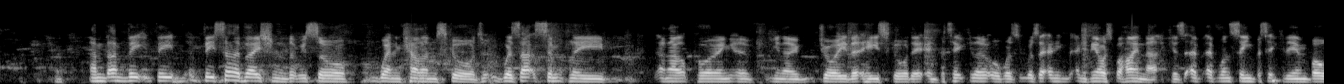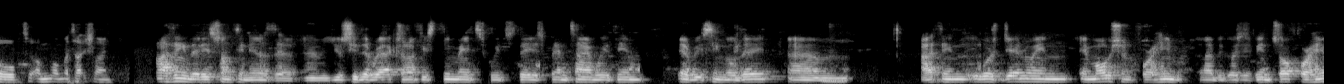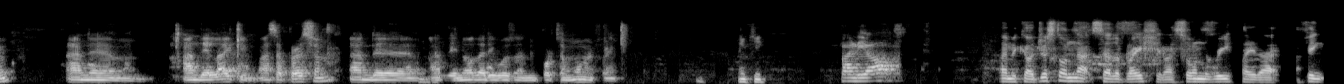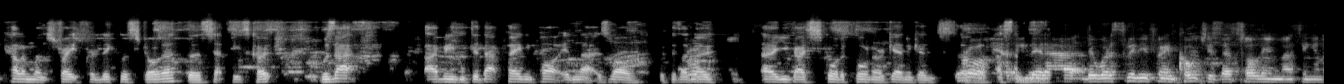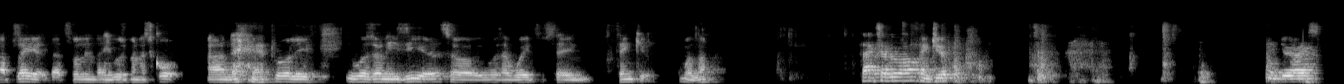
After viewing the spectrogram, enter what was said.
And, and the, the the celebration that we saw when Callum scored was that simply an outpouring of you know joy that he scored it in particular, or was was there any, anything else behind that? Because everyone seemed particularly involved on, on the touchline. I think there is something else there. Um, you see the reaction of his teammates, which they spend time with him every single day. Um, I think it was genuine emotion for him uh, because it's been tough for him, and um, and they like him as a person, and uh, and they know that it was an important moment for him. Thank you. Finally, Art. Hi, Mikel. Just on that celebration, I saw on the replay that I think Callum went straight for Nicolas Jover, the set piece coach. Was that, I mean, did that play any part in that as well? Because I know uh, you guys scored a corner again against uh, Bro, Aston there, Villa. are, there were three different coaches that told him, I think, and a player that told him that he was going to score. And probably it was on his ear. So it was a way to say thank you. Well done. Thanks, everyone. Thank you. Thank you, guys.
